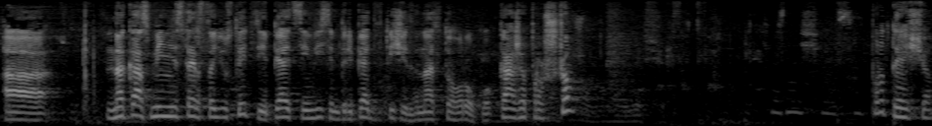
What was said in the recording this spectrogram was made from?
А, наказ Міністерства юстиції 578 2012 року каже про що? Про те, що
